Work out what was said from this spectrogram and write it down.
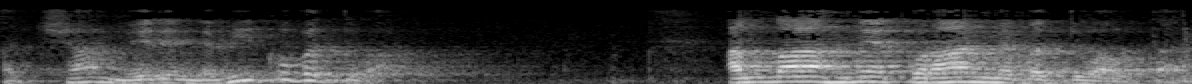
اچھا میرے نبی کو بد دعا اللہ نے قرآن میں بد دعا اتاری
